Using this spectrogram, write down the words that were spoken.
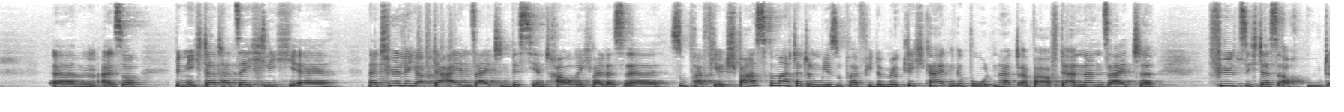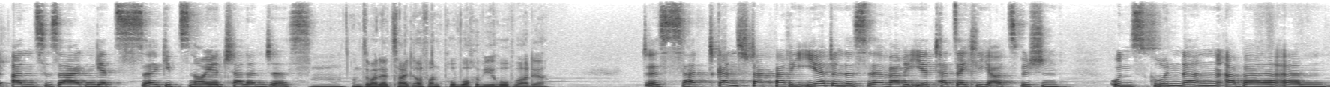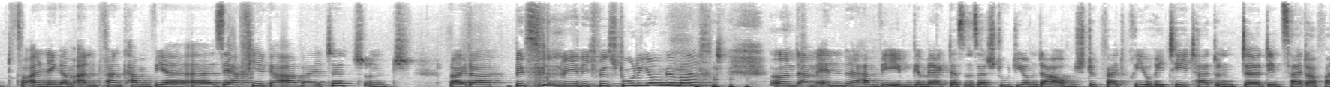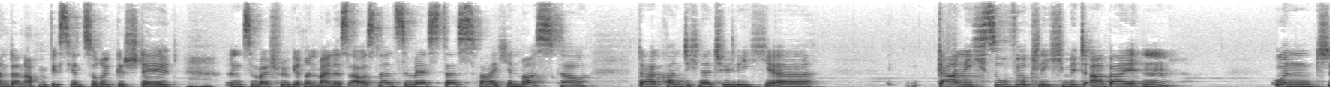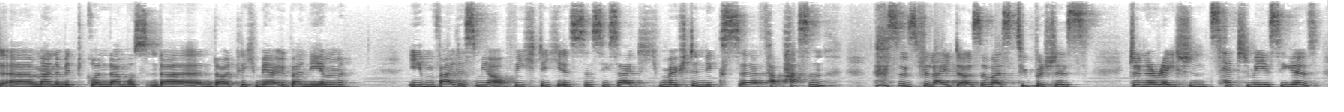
Ähm, also bin ich da tatsächlich äh, natürlich auf der einen Seite ein bisschen traurig, weil das äh, super viel Spaß gemacht hat und mir super viele Möglichkeiten geboten hat, aber auf der anderen Seite fühlt sich das auch gut an zu sagen, jetzt äh, es neue Challenges. Mhm. Und sag mal, der Zeitaufwand pro Woche, wie hoch war der? Das hat ganz stark variiert und es äh, variiert tatsächlich auch zwischen uns Gründern, aber ähm, vor allen Dingen am Anfang haben wir äh, sehr viel gearbeitet und leider ein bisschen wenig fürs Studium gemacht. und am Ende haben wir eben gemerkt, dass unser Studium da auch ein Stück weit Priorität hat und äh, den Zeitaufwand dann auch ein bisschen zurückgestellt. Mhm. Und zum Beispiel während meines Auslandssemesters war ich in Moskau. Da konnte ich natürlich äh, gar nicht so wirklich mitarbeiten. Und äh, meine Mitgründer mussten da äh, deutlich mehr übernehmen eben weil es mir auch wichtig ist, dass ich sage, ich möchte nichts äh, verpassen. Das ist vielleicht auch so was typisches Generation Z-mäßiges,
